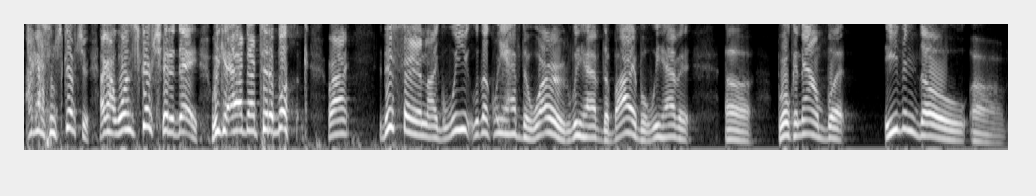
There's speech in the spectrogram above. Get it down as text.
I got some scripture. I got one scripture today. We can add that to the book, right? This saying like we look, we have the word, we have the Bible, we have it uh, broken down. But even though uh,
